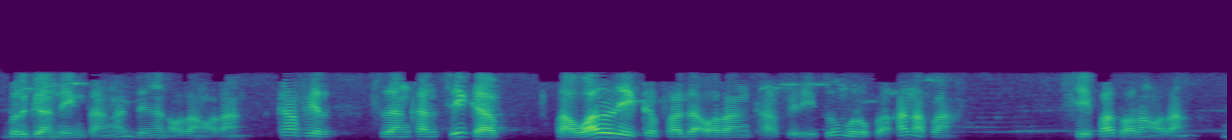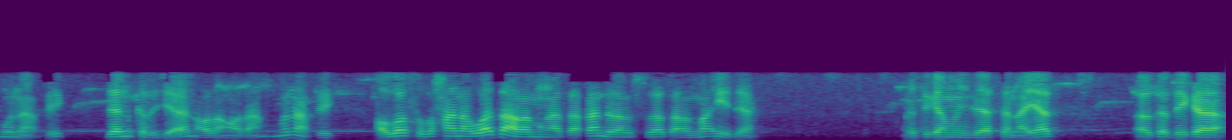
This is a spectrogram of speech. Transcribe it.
bergandeng tangan dengan orang-orang kafir. Sedangkan sikap tawali kepada orang kafir itu merupakan apa? Sifat orang-orang munafik dan kerjaan orang-orang munafik. Allah Subhanahu wa taala mengatakan dalam surat Al-Maidah ketika menjelaskan ayat eh, ketika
